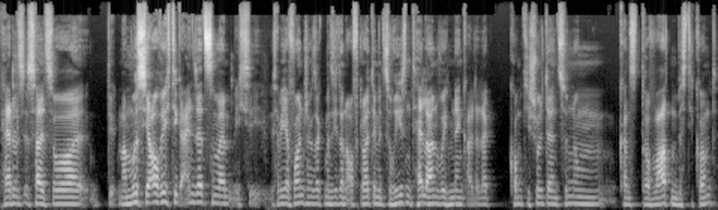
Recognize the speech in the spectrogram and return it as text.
Pedals ist halt so, man muss sie auch richtig einsetzen, weil ich, das habe ich ja vorhin schon gesagt, man sieht dann oft Leute mit so riesen Tellern, wo ich mir denke, Alter, da kommt die Schulterentzündung, kannst drauf warten, bis die kommt.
